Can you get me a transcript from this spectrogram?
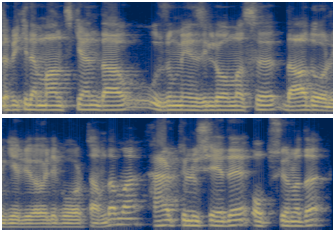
tabii ki de mantıken daha uzun menzilli olması daha doğru geliyor öyle bir ortamda ama her türlü şeye de opsiyona da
